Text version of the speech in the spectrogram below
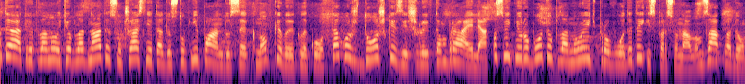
У театрі планують обладнати сучасні та доступні пандуси, кнопки виклику, також дошки зі шрифтом Брайля. Освітню роботу планують проводити із персоналом закладу.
